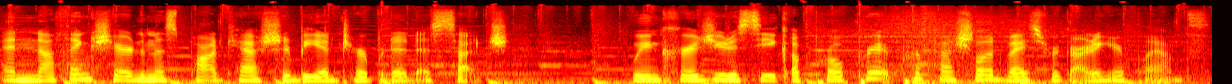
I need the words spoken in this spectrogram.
and nothing shared in this podcast should be interpreted as such. We encourage you to seek appropriate professional advice regarding your plans.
